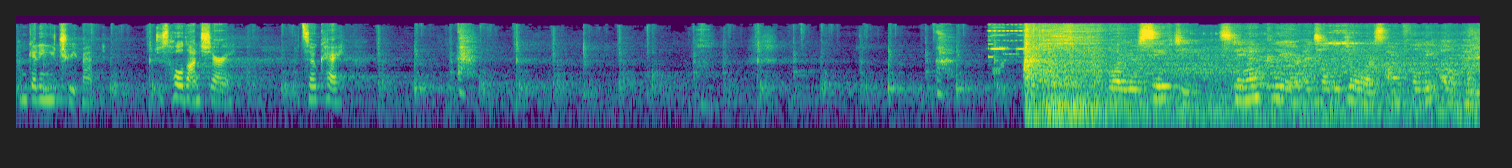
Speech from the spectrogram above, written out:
I'm getting you treatment. Just hold on, Sherry. It's okay. Safety, stand clear until the doors are fully open.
